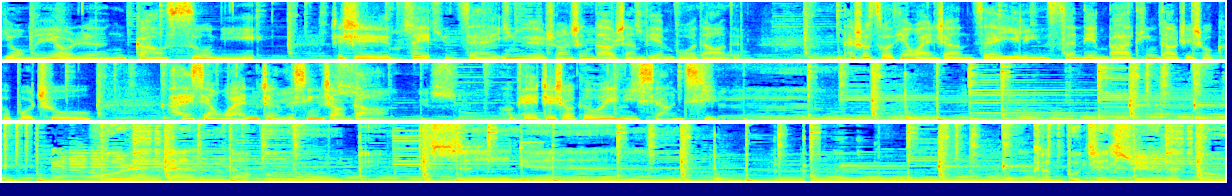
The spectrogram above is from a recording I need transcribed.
有没有人告诉你？这是 Z 在音乐双声道上点播到的。他说昨天晚上在一零三点八听到这首歌播出，还想完整的欣赏到。OK，这首歌为你响起。看不见雪的冬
